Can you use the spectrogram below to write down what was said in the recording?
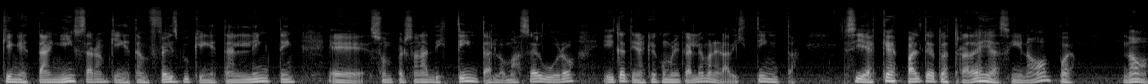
quien está en Instagram, quien está en Facebook, quien está en LinkedIn, eh, son personas distintas, lo más seguro, y te tienes que comunicar de manera distinta. Si es que es parte de tu estrategia, si no, pues no,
